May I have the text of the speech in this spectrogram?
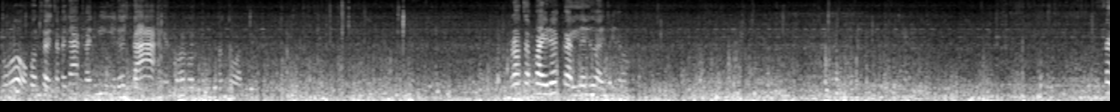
โอ้ คนใส่จักรยานกันนี่ด้อจ้าเห็นว่ารถเขาจอดอยู่เราจะไปด้วยกันเรื่อยๆพี่น้องใส่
